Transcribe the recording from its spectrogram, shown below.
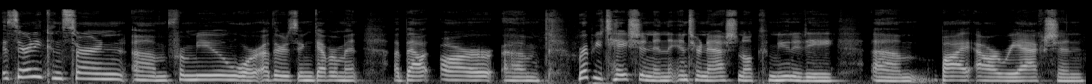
is there any concern um, from you or others in government about our um, reputation in the international community um, by our reaction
